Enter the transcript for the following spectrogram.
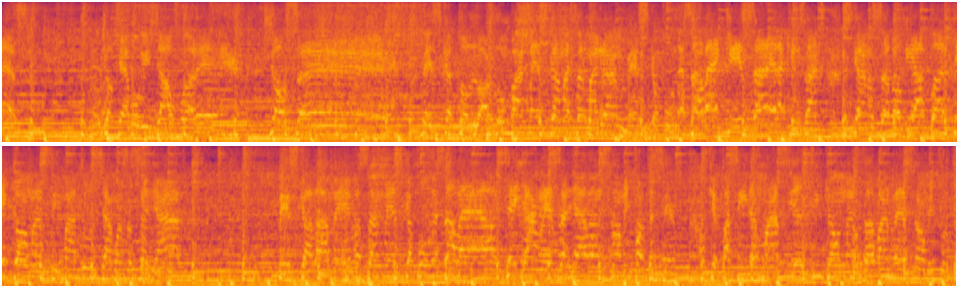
ja m'ho has ensenyat més que la meva sang, més que poder saber el que hi ha més enllà, doncs no m'importa gens el que passi demà si et tinc al meu davant, res no m'importarà.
